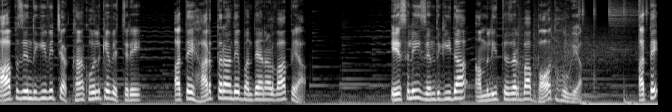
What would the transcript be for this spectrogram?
ਆਪ ਜ਼ਿੰਦਗੀ ਵਿੱਚ ਅੱਖਾਂ ਖੋਲ ਕੇ ਵਿਚਰੇ ਅਤੇ ਹਰ ਤਰ੍ਹਾਂ ਦੇ ਬੰਦਿਆਂ ਨਾਲ ਵਾਹ ਪਿਆ। ਇਸ ਲਈ ਜ਼ਿੰਦਗੀ ਦਾ ਅਮਲੀ ਤਜਰਬਾ ਬਹੁਤ ਹੋ ਗਿਆ। ਅਤੇ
